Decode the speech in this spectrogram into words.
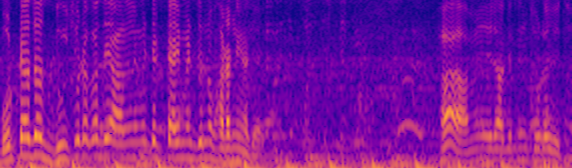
বোটটা তো দুইশো টাকা দিয়ে আনলিমিটেড টাইমের জন্য ভাড়া নেওয়া যায়। হ্যাঁ আমি এর আগের দিন চড়ে গেছি।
